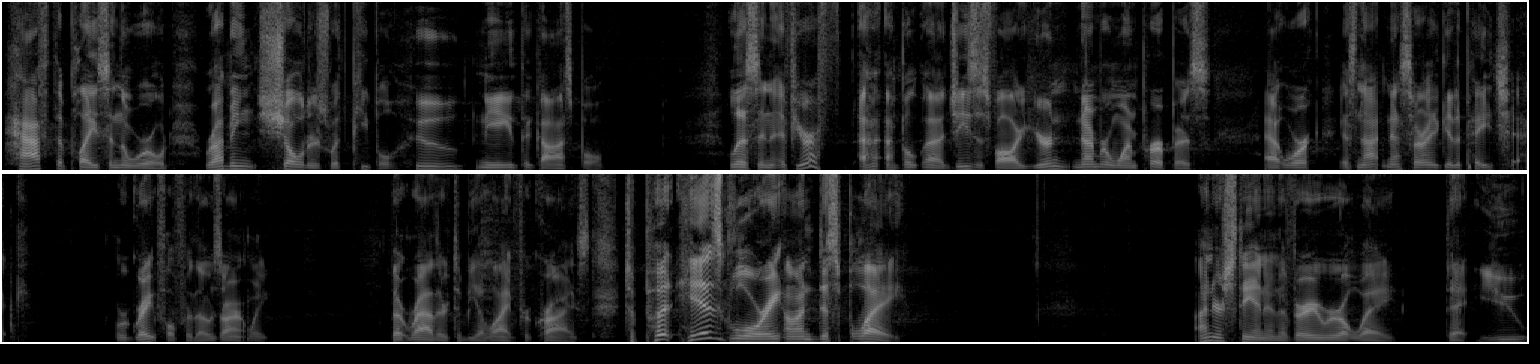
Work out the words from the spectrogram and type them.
half the place in the world, rubbing shoulders with people who need the gospel. Listen, if you're a, a, a uh, Jesus follower, your number one purpose at work is not necessarily to get a paycheck. We're grateful for those, aren't we? But rather to be a light for Christ, to put his glory on display. Understand in a very real way that you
